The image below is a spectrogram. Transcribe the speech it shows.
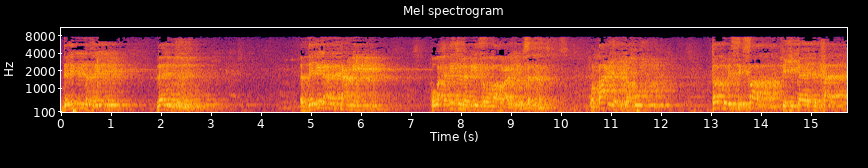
دليل التفريق لا يوجد. الدليل على التعميم هو حديث النبي صلى الله عليه وسلم. والقاعدة تقول ترك الاستفصال في حكاية الحال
